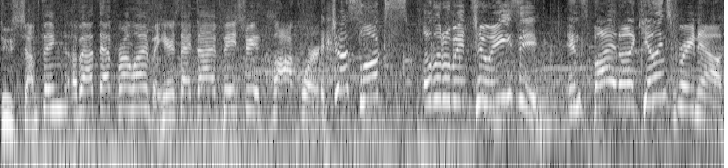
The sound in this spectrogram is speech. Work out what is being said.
do something about that front line, but here's that dive pastry at clockwork. It just looks a little bit too easy. Inspired on a killing spree now.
